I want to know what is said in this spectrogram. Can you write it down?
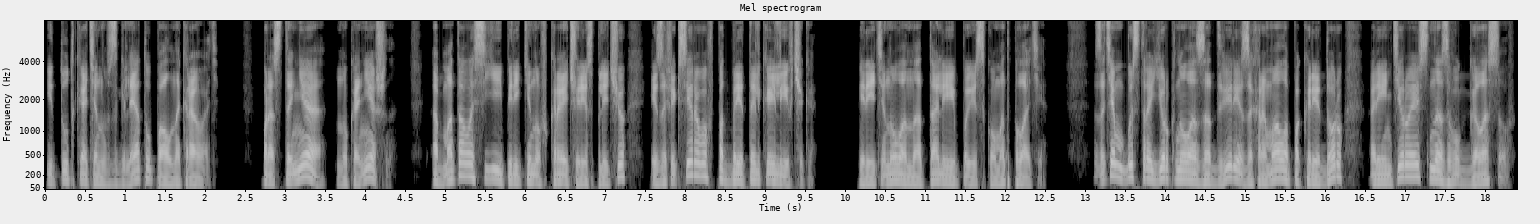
И тут Катин взгляд упал на кровать. Простыня, ну конечно. Обмоталась ей, перекинув край через плечо и зафиксировав под бретелькой лифчика. Перетянула на талии пояском от платья. Затем быстро юркнула за дверь и захромала по коридору, ориентируясь на звук голосов.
